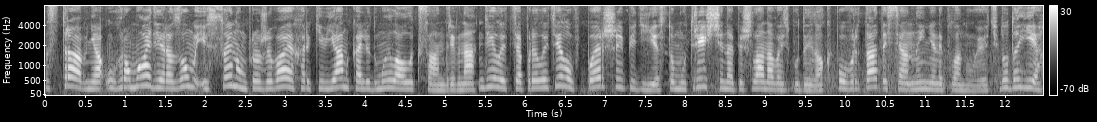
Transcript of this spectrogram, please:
З травня у громаді разом із сином проживає харків'янка Людмила Олександрівна. Ділиться, прилетіло в перший під'їзд, тому тріщина пішла на весь будинок. Повертатися нині не планують. Додає,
